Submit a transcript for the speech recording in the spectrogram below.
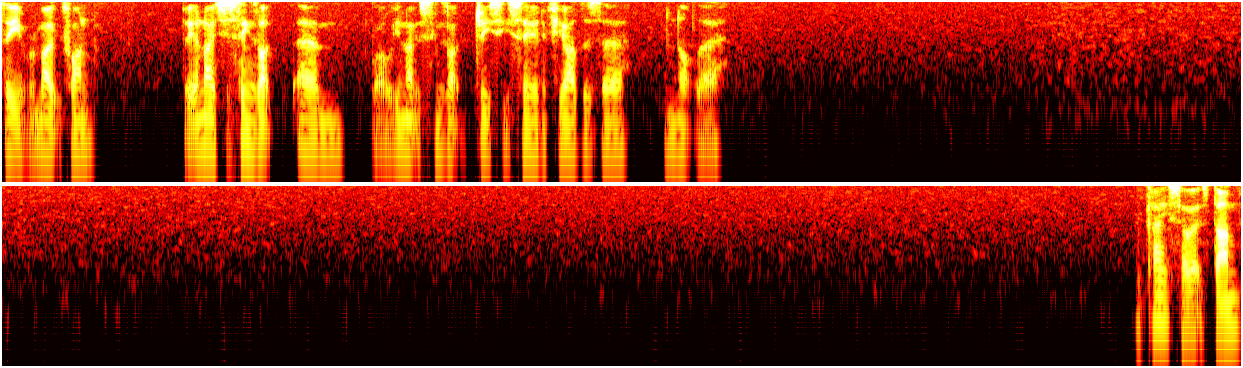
the remote one. But you'll notice things like, um, well, you notice things like GCC and a few others are not there. Okay, so that's done.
